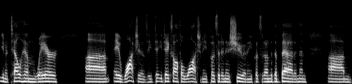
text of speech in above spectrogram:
you know tell him where um a watch is he, ta- he takes off a watch and he puts it in his shoe and he puts it under the bed and then um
